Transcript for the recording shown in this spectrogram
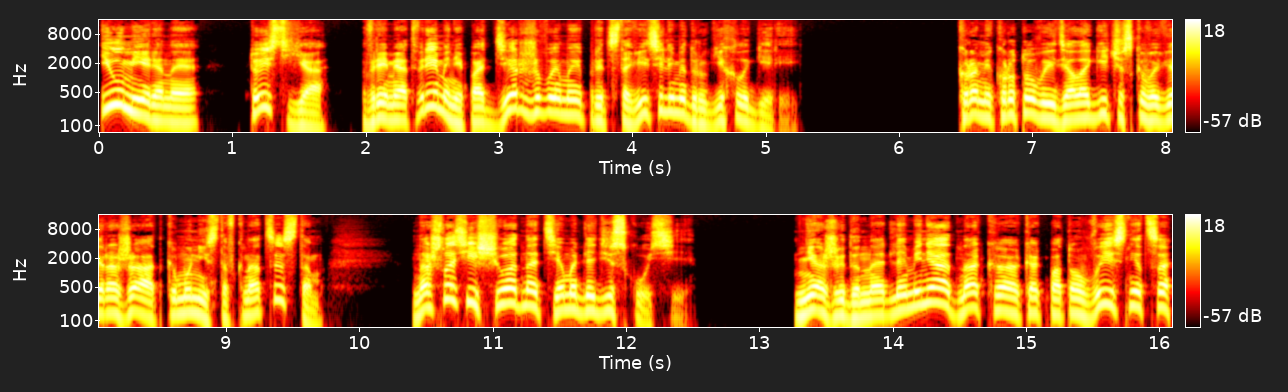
и умеренные, то есть я, время от времени поддерживаемые представителями других лагерей. Кроме крутого идеологического виража от коммунистов к нацистам, нашлась еще одна тема для дискуссии. Неожиданная для меня, однако, как потом выяснится,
